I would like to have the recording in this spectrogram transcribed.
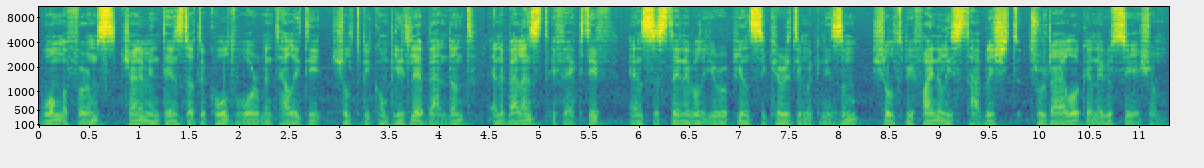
Wang affirms China maintains that the Cold War mentality should be completely abandoned and a balanced, effective, and sustainable European security mechanism should be finally established through dialogue and negotiation.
